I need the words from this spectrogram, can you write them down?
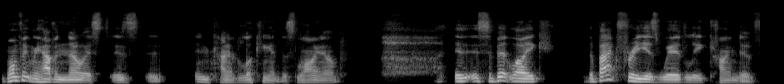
one thing we haven't noticed is uh, in kind of looking at this lineup, it's a bit like the back three is weirdly kind of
